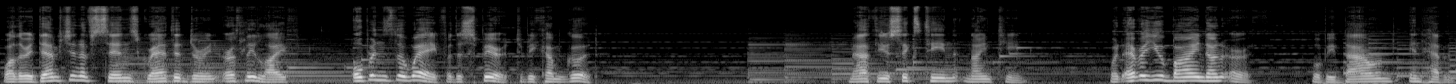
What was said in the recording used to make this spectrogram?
while the redemption of sins granted during earthly life opens the way for the spirit to become good. Matthew 16:19 Whatever you bind on earth will be bound in heaven.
